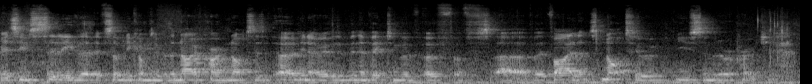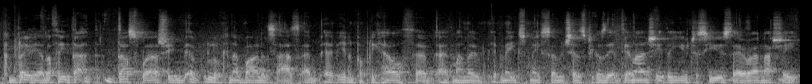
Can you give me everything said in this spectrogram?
it seems silly that if somebody comes in with a knife crime, not to uh, you know if they've been a victim of of, of, uh, of violence, not to use similar approaches. Completely, and I think that that's why actually uh, looking at violence as um, uh, in public health uh, manner it makes makes so much sense because the, the analogy that you've just used there around actually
